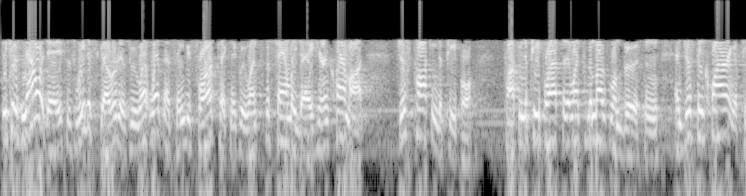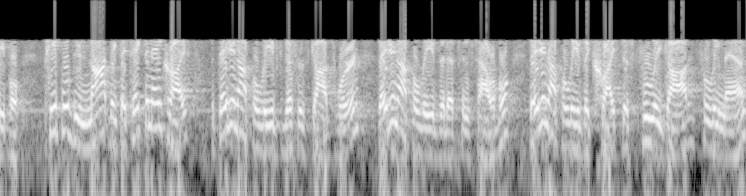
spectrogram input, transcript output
Because nowadays, as we discovered as we went witnessing before our picnic, we went to the family day here in Claremont, just talking to people, talking to people after they went to the Muslim booth, and, and just inquiring of people. People do not, they, they take the name Christ, but they do not believe this is God's Word. They do not believe that it's infallible. They do not believe that Christ is fully God, fully man.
